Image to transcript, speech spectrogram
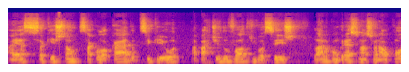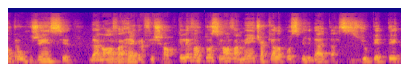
a essa questão que está colocada, que se criou a partir do voto de vocês lá no Congresso Nacional contra a urgência da nova regra fiscal, porque levantou-se novamente aquela possibilidade, Tarcísio, de o PT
